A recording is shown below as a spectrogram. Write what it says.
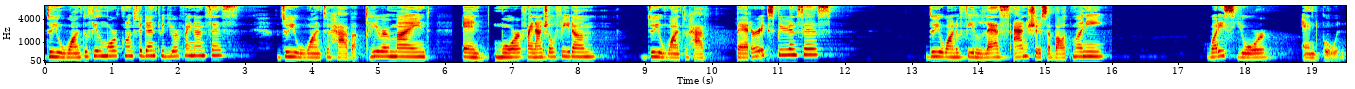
Do you want to feel more confident with your finances? Do you want to have a clearer mind and more financial freedom? Do you want to have better experiences? Do you want to feel less anxious about money? What is your end goal?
